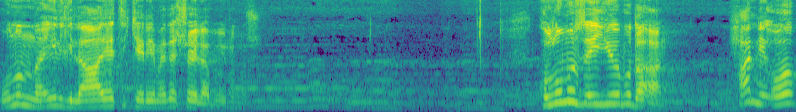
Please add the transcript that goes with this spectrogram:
bununla ilgili ayeti kerimede şöyle buyrulur. Kulumuz Eyyub'u da an. Hani o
